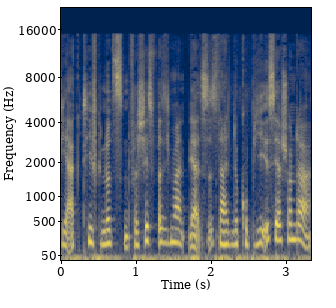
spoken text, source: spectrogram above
die aktiv genutzten. Verstehst du, was ich meine? Ja, es ist halt eine Kopie, ist ja schon da.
